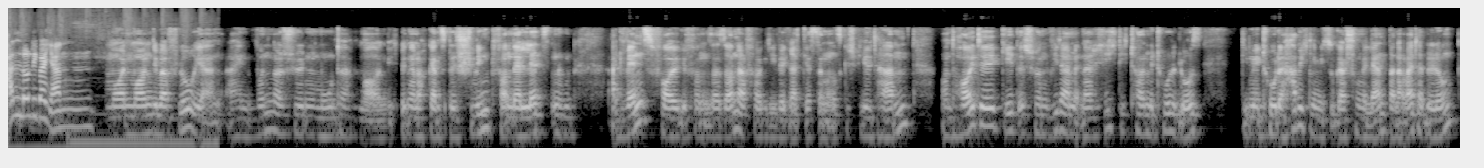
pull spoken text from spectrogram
Hallo, lieber Jan. Moin, moin, lieber Florian. Einen wunderschönen Montagmorgen. Ich bin ja noch ganz beschwingt von der letzten Adventsfolge von unserer Sonderfolge, die wir gerade gestern uns gespielt haben. Und heute geht es schon wieder mit einer richtig tollen Methode los. Die Methode habe ich nämlich sogar schon gelernt bei einer Weiterbildung.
